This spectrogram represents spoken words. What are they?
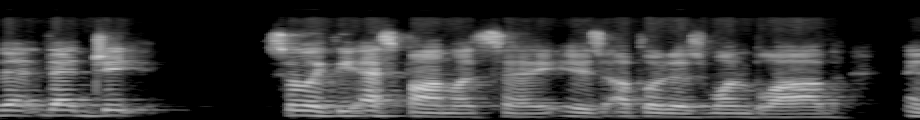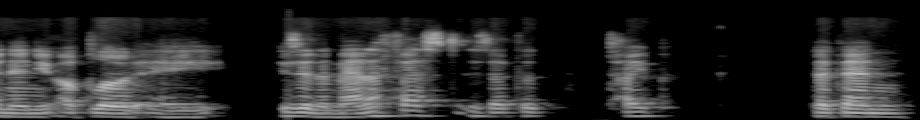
That that J so like the SBOM, let's say, is uploaded as one blob, and then you upload a is it a manifest? Is that the type? That then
